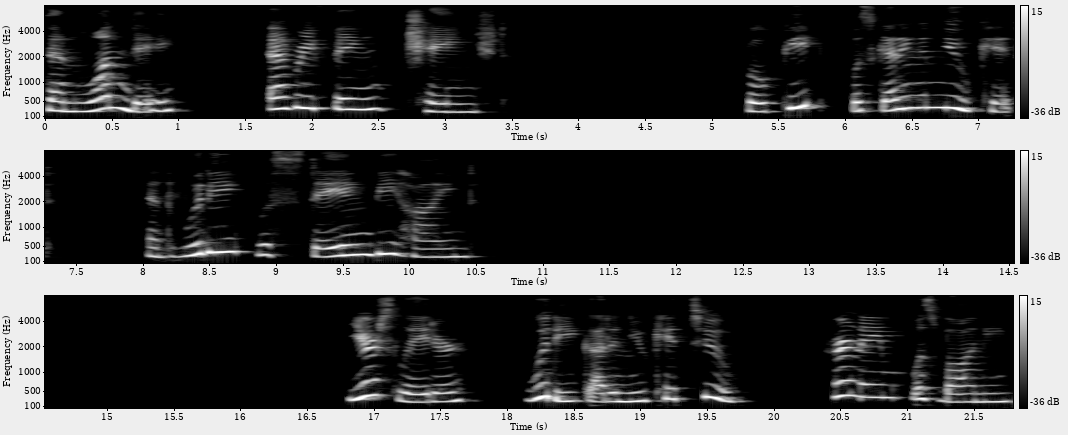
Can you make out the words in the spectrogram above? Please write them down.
Then one day, everything changed. Bo Peep was getting a new kid, and Woody was staying behind. Years later, Woody got a new kid too. Her name was Bonnie.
